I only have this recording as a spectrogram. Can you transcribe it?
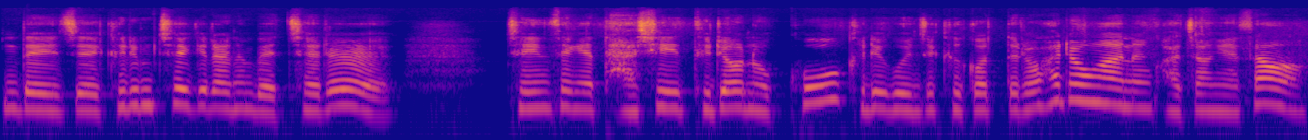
근데 이제 그림책이라는 매체를 제 인생에 다시 들여놓고 그리고 이제 그것들을 활용하는 과정에서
